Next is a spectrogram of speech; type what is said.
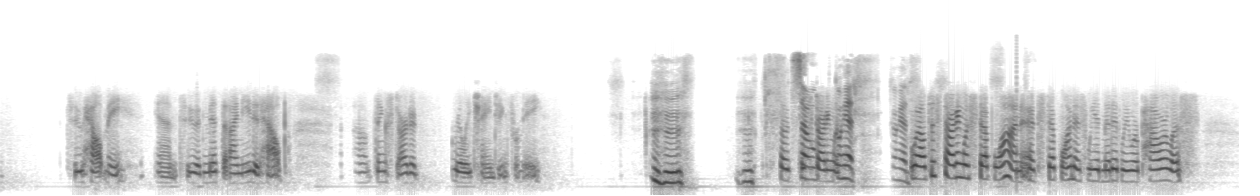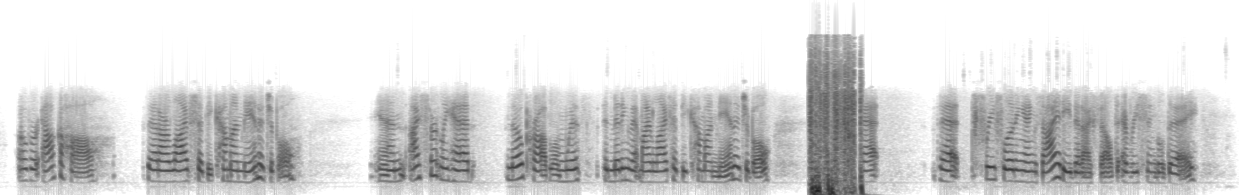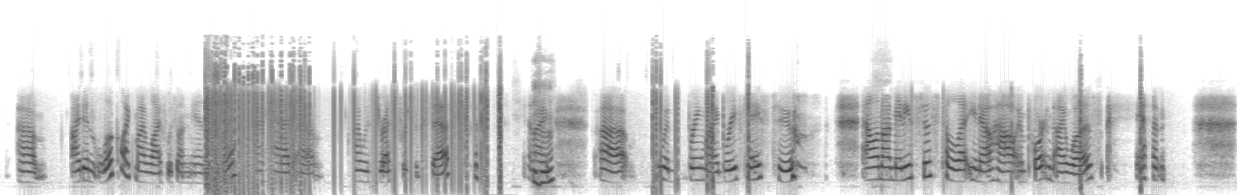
to help me and to admit that I needed help, uh, things started really changing for me. Mm-hmm. mm-hmm. So, so starting with go ahead. Go ahead. Well, just starting with step one. At step one is we admitted we were powerless over alcohol, that our lives had become unmanageable. And I certainly had no problem with admitting that my life had become unmanageable. That that free floating anxiety that I felt every single day. Um, I didn't look like my life was unmanageable. I had uh, I was dressed for success, and mm-hmm. I uh, would bring my briefcase to Al-Anon meetings just to let you know how important I was and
